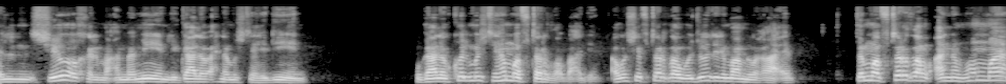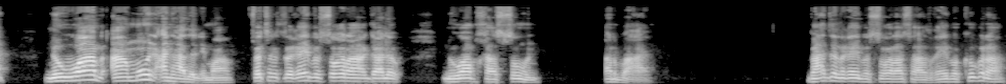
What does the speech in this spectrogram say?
الشيوخ المعممين اللي قالوا إحنا مجتهدين وقالوا كل مجتهد هم افترضوا بعدين. أول شيء افترضوا وجود الإمام الغائب ثم افترضوا أنهم هم نواب عامون عن هذا الإمام. فترة الغيبه الصغرى قالوا نواب خاصون أربعة. بعد الغيبه الصغرى صارت غيبة كبرى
